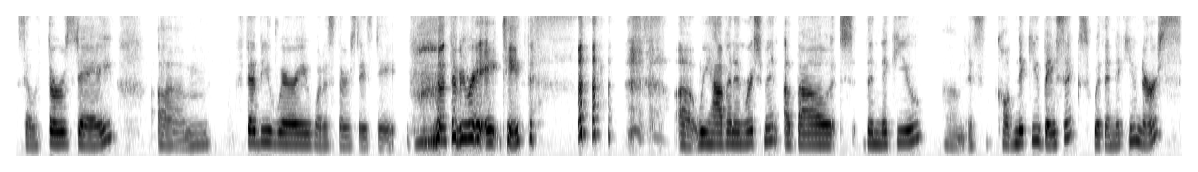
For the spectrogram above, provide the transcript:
So, Thursday, um, February, what is Thursday's date? February 18th. uh, we have an enrichment about the NICU um, it's called NICU Basics with a NICU nurse.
